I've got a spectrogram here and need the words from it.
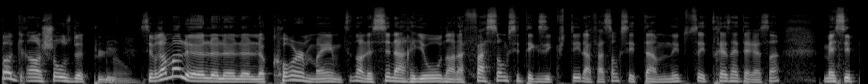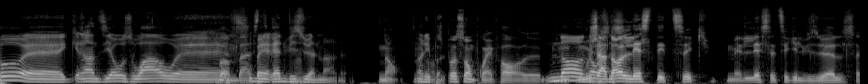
pas grand chose de plus. C'est vraiment le, le, le, le- core même, dans le scénario, dans la façon que c'est exécuté, la façon que c'est amené, tout ça est très intéressant, mais c'est pas euh, grandiose, wow, euh, ben visuellement. là. Non, On non, pas c'est pas son point fort. là. Non, Moi, j'adore l'esthétique, mais l'esthétique et le visuel, ça,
